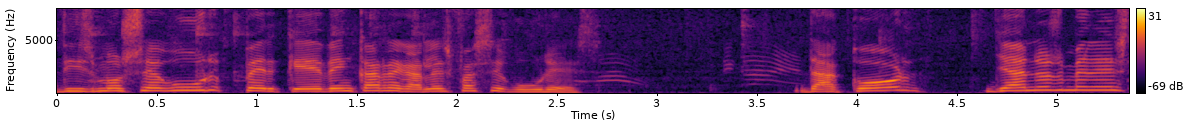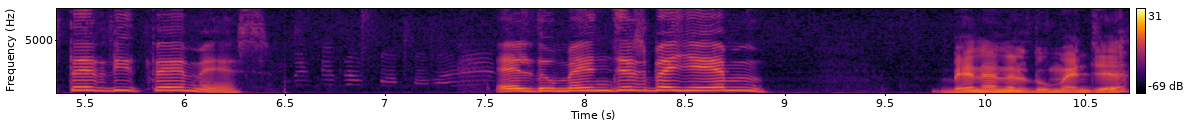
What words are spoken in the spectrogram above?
Dis-mo segur perquè he d'encarregar les segures. D'acord, ja no és menester dir-te més. El diumenge es veiem. Venen el diumenge?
